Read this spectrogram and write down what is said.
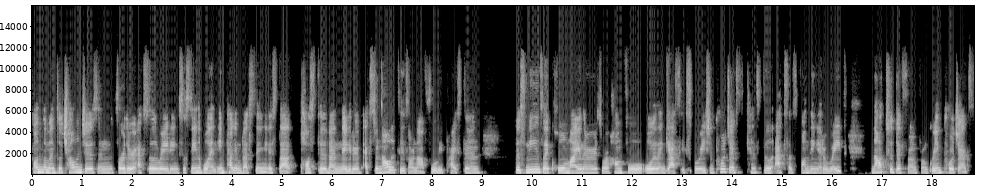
fundamental challenges in further accelerating sustainable and impact investing is that positive and negative externalities are not fully priced in. This means like coal miners or harmful oil and gas exploration projects can still access funding at a rate not too different from green projects.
